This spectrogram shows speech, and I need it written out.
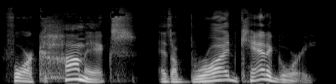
for comics as a broad category,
